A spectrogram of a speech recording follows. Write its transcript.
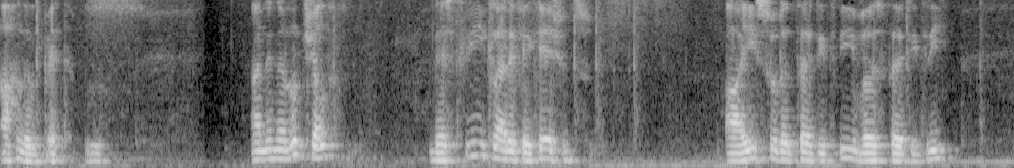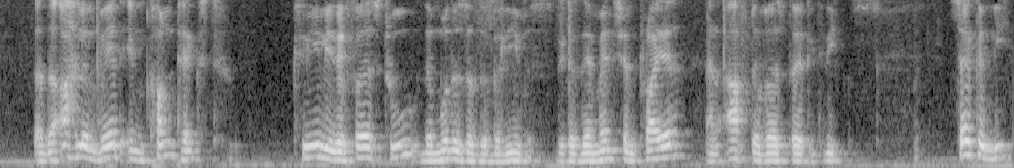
Ahlul Bayt. And in a nutshell, there's three clarifications. I Surah 33, verse 33, that the Ahlul Bayt in context clearly refers to the mothers of the believers because they're mentioned prior and after verse 33. Secondly,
